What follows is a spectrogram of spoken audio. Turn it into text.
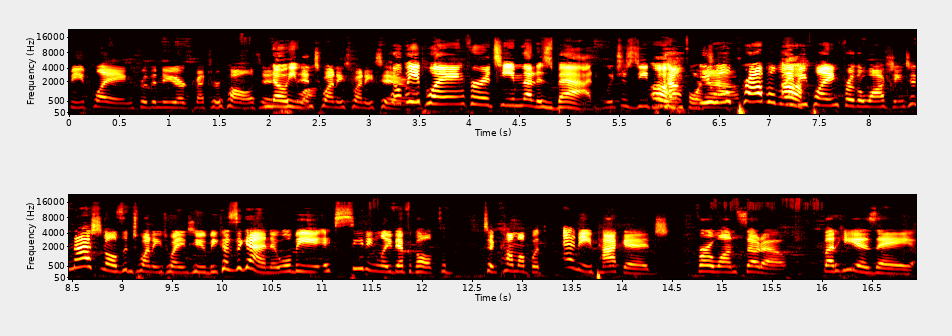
be playing for the New York Metropolitan. No, he won't. In 2022. he'll be playing for a team that is bad, which is deeply Ugh. unfortunate. He will probably Ugh. be playing for the Washington Nationals in 2022 because again, it will be exceedingly difficult to to come up with any package for Juan Soto. But he is a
